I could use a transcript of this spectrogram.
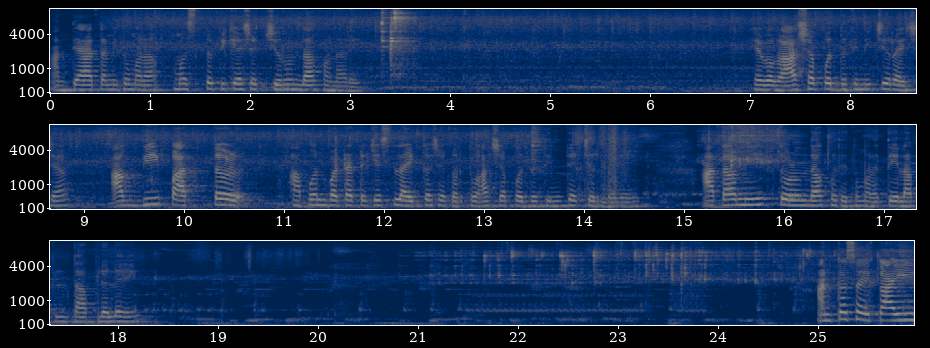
आणि त्या आता मी तुम्हाला मस्तपैकी अशा चिरून दाखवणार आहे. हे बघा अशा पद्धतीने चिरायच्या. अगदी पातळ आपण बटाट्याचे स्लाईड कसे करतो अशा पद्धतीने त्या चिरलेल्या आहेत. आता मी तळून दाखवते तुम्हाला तेल आपलं तापलेलं आहे. आणि कसं आहे काही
